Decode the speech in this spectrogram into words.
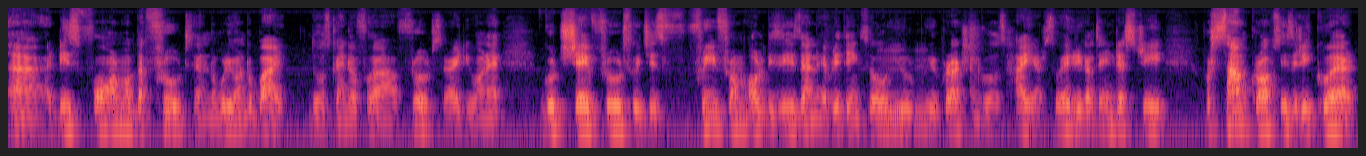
uh, this form of the fruits and nobody want to buy those kind of uh, fruits right? You want a good shape fruits which is free from all disease and everything so mm-hmm. your, your production goes higher so agriculture industry for some crops is required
